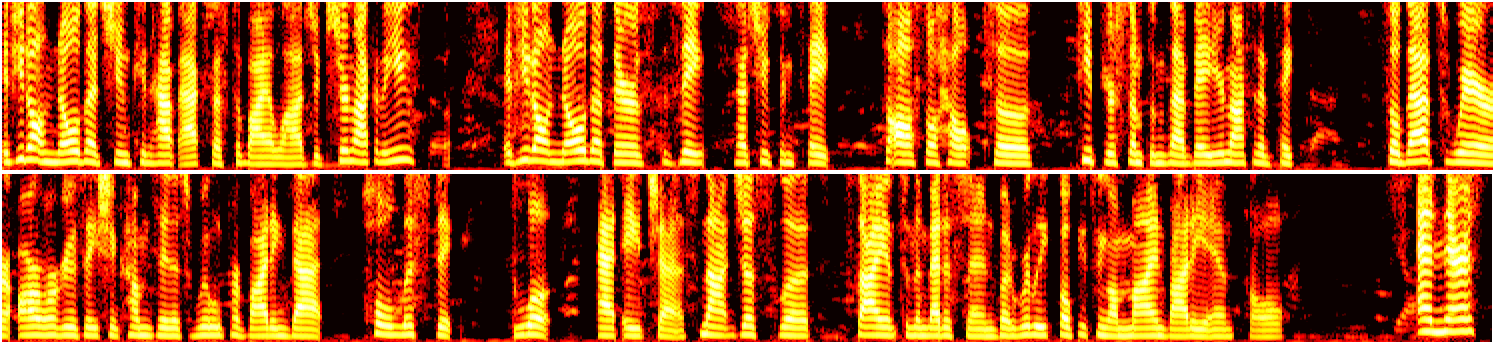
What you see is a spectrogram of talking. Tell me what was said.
if you don't know that you can have access to biologics, you're not going to use them. If you don't know that there's zinc that you can take to also help to keep your symptoms at bay, you're not going to take that. So that's where our organization comes in is really providing that holistic look at HS, not just the science and the medicine, but really focusing on mind, body, and soul. And there's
